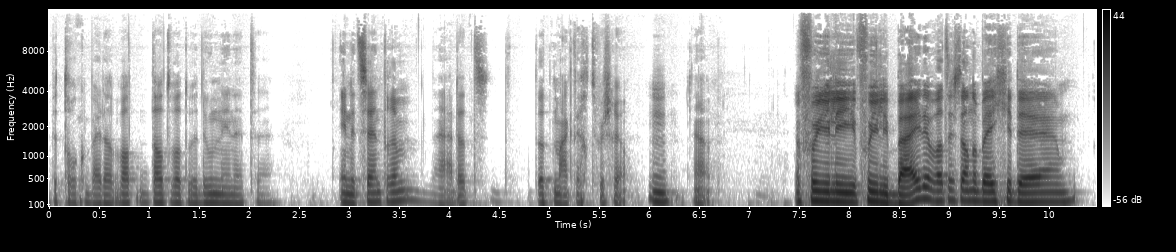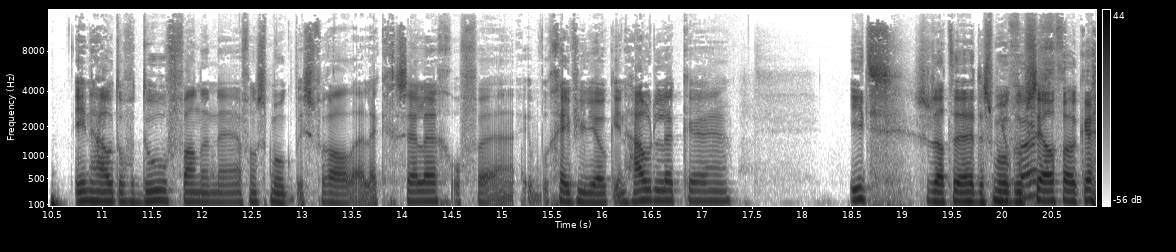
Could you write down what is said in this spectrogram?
betrokken bij dat wat, dat wat we doen in het, eh, in het centrum. Nou, dat, dat maakt echt het verschil. Mm. Ja. En voor jullie, voor jullie beiden, wat is dan een beetje de inhoud of het doel van een, eh van? Is het vooral eh, lekker gezellig? Of eh, geven jullie ook inhoudelijk eh, iets, zodat eh, de small group zelf ook... eh,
